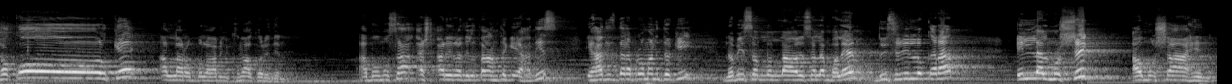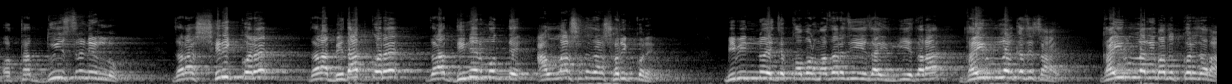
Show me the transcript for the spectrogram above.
সকলকে আল্লাহ রব্বুল আলমিন ক্ষমা করে দেন। আবু মুসা আশআরি রাদিল তালাম থেকে হাদিস। এই হাদিস দ্বারা প্রমাণিত কি? নবী সাল্লাহ সাল্লাম বলেন, দুই শ্রেণির লোক কারা? ইল্লাল মুশরিক আও মুশাহিন অর্থাৎ দুই শ্রেণির লোক। যারা শিরিক করে, যারা বেদাত করে, যারা দিনের মধ্যে আল্লাহর সাথে যারা শরিক করে। বিভিন্ন এই যে কবর মাজারে গিয়ে যায়, গিয়ে যারা গাইরুল্লাহর কাছে চায় গাইরুল্লাহর ইবাদত করে যারা,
